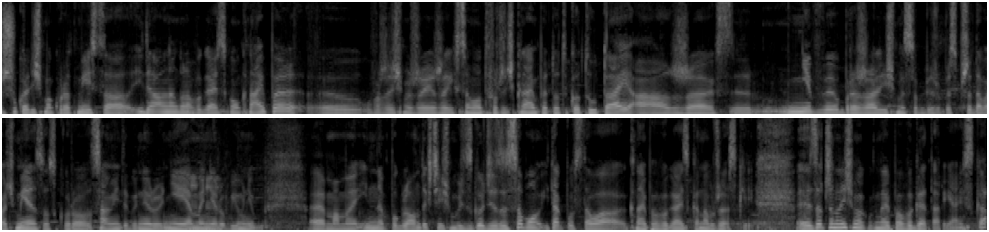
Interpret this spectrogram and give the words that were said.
szukaliśmy akurat miejsca idealnego na wegańską knajpę. E, uważaliśmy, że jeżeli chcemy otworzyć knajpę, to tylko tutaj, a że nie wyobrażaliśmy sobie, żeby sprzedawać mięso, skoro sami tego nie, nie jemy, mhm. nie robimy, nie, e, mamy inne poglądy. Chcieliśmy być w zgodzie ze sobą i tak powstała knajpa wegańska na Brzeskiej. E, zaczynaliśmy jako knajpa wegetariańska.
